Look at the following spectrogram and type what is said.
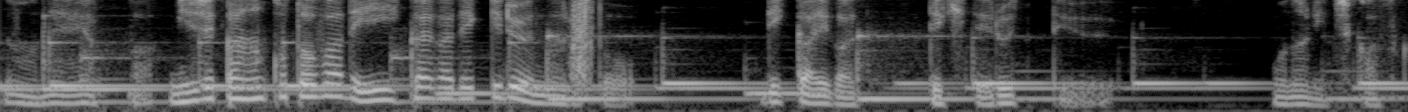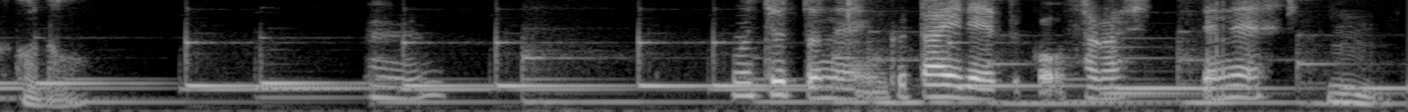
でもね、やっぱ身近な言葉で言い換えができるようになると、理解ができてるっていうものに近づくかな。うんもうちょっとね具体例とかを探してねうん。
